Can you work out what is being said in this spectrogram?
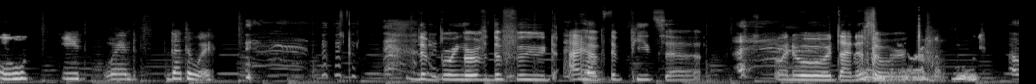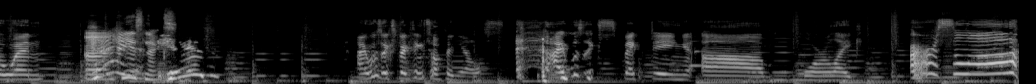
Oh, it went that way. The bringer of the food. I have the pizza. Oh no, dinosaur. Owen. Uh, he is next. Kid. I was expecting something else. I was expecting um more like Ursula.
